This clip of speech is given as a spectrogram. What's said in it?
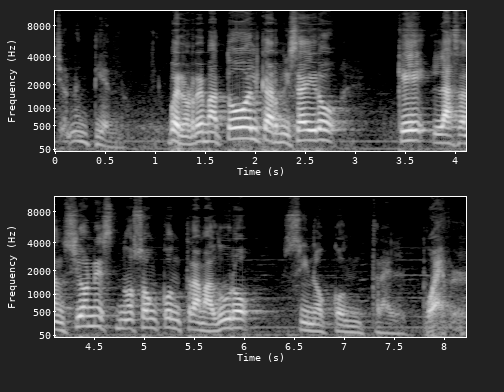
Yo no entiendo. Bueno, remató el carnicero que las sanciones no son contra Maduro, sino contra el pueblo.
